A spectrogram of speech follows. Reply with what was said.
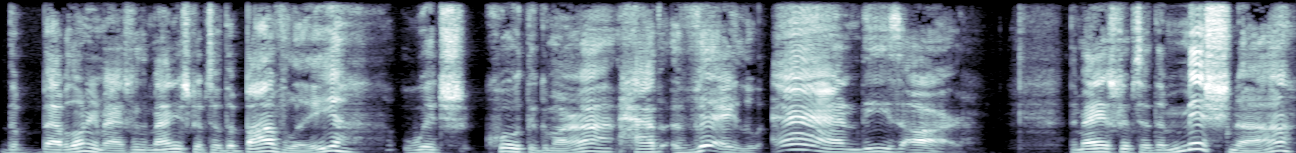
the Babylonian manuscripts, the manuscripts of the Bavli, which quote the Gemara, have ve'elu, and these are the manuscripts of the Mishnah,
